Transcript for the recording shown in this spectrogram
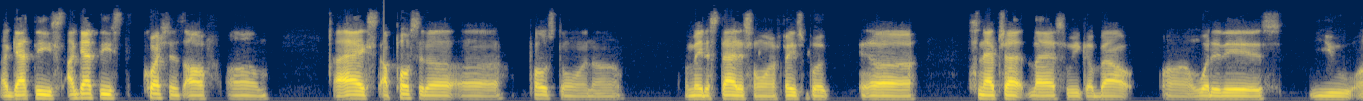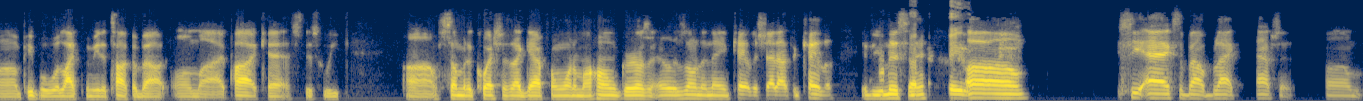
I got these, I got these questions off. Um, I asked, I posted a, a post on, uh, I made a status on Facebook, uh, Snapchat last week about uh, what it is you um, people would like for me to talk about on my podcast this week. Um, some of the questions I got from one of my homegirls in Arizona named Kayla. Shout out to Kayla if you're listening. Um, she asks about black absent um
